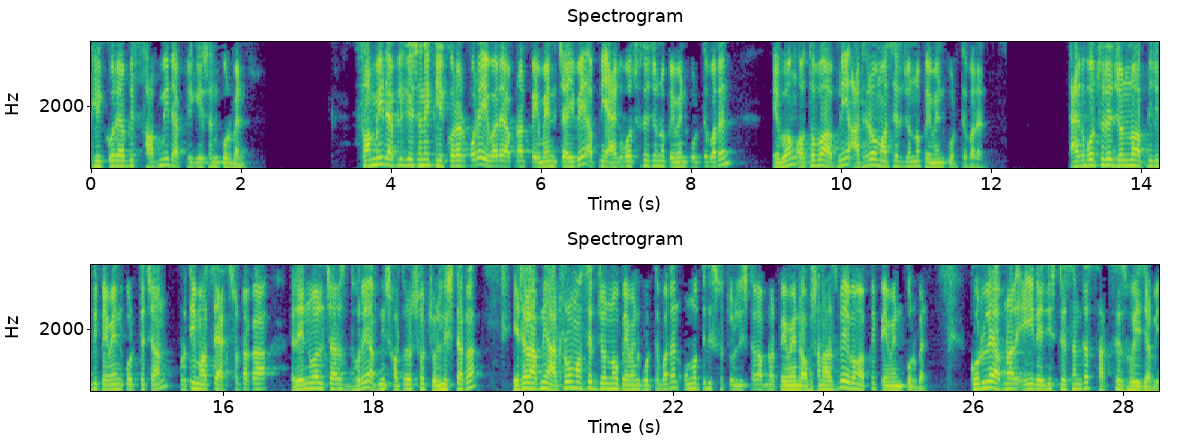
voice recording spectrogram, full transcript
ক্লিক করে আপনি সাবমিট অ্যাপ্লিকেশন করবেন। সাবমিট অ্যাপ্লিকেশনে ক্লিক করার পরে এবারে আপনার পেমেন্ট চাইবে। আপনি এক বছরের জন্য পেমেন্ট করতে পারেন এবং অথবা আপনি আঠেরো মাসের জন্য পেমেন্ট করতে পারেন। এক বছরের জন্য আপনি যদি পেমেন্ট করতে চান, প্রতি মাসে একশো টাকা রেনুয়াল চার্জ ধরে আপনি সতেরোশো চল্লিশ টাকা। এছাড়া আপনি আঠেরো মাসের জন্য পেমেন্ট করতে পারেন, উনত্রিশশো চল্লিশ টাকা আপনার পেমেন্ট অপশন আসবে এবং আপনি পেমেন্ট করবেন। করলে আপনার এই রেজিস্ট্রেশনটা সাকসেস হয়ে যাবে।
